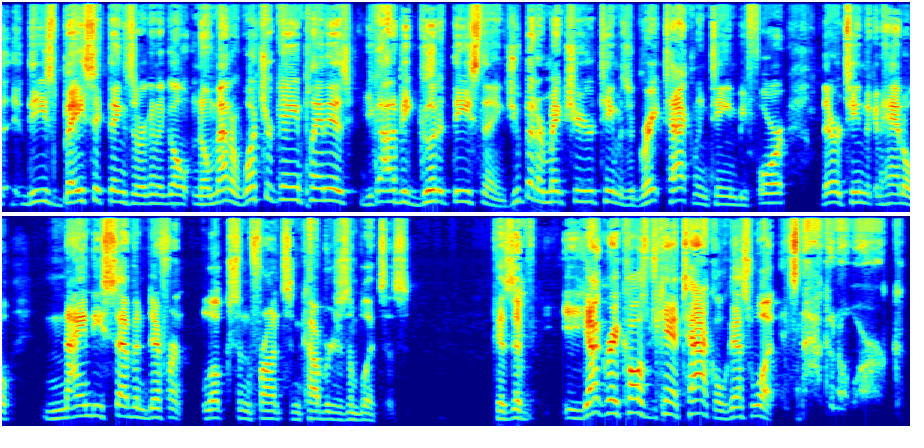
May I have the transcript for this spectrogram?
th- these basic things that are going to go no matter what your game plan is you got to be good at these things you better make sure your team is a great tackling team before they're a team that can handle 97 different looks and fronts and coverages and blitzes because if you got great calls but you can't tackle guess what it's not going to work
